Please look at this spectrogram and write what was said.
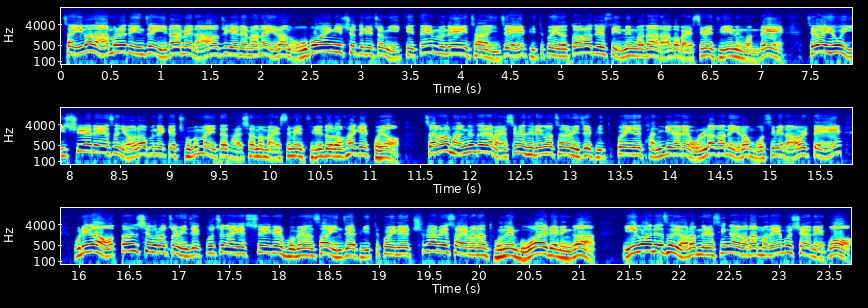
자, 이건 아무래도 이제 이 다음에 나와주게 될 만한 이런 오버행 이슈들이 좀 있기 때문에 자, 이제 비트코인도 떨어질 수 있는 거다라고 말씀을 드리는 건데 제가 이 이슈에 대해서는 여러분에게 조금만 이따 다시 한번 말씀을 드리도록 하겠고요. 자, 그럼 방금 전에 말씀을 드린 것처럼 이제 비트코인이 단기간에 올라가는 이런 모습이 나올 때 우리가 어떤 식으로 좀 이제 꾸준하게 수익을 보면서 이제 비트코인을 추가 매수할 만한 돈을 모아야 되는가 이거에 대해서 여러분들이 생각을 한번 해보셔야 되고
